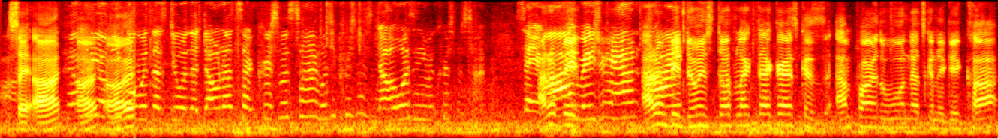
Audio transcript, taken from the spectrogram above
I. Say I, How I, many of you were with us doing the donuts at Christmas time? Was it Christmas? No, it wasn't even Christmas time. Say I I, don't be- raise your hand. I don't be doing stuff like that, guys, because I'm probably the one that's gonna get caught.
